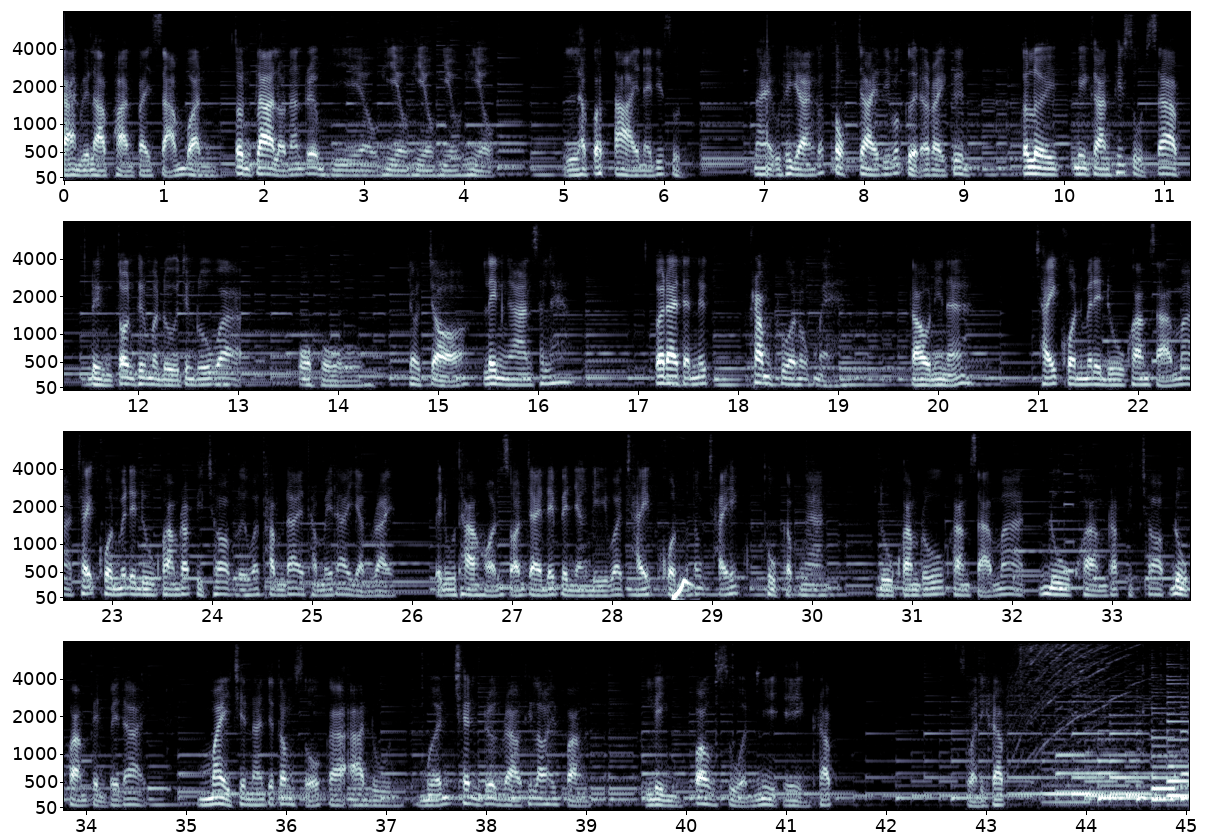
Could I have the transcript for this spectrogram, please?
การเวลาผ่านไป 3 วัน ต้นกล้าเหล่านั้นเริ่มเหี่ยวเหี่ยวเหี่ยวเหี่ยวเหี่ยวแล้วก็ตายในที่สุด นายอุทยานก็ตกใจที่ว่าเกิดอะไรขึ้น ก็เลยมีการพิสูจน์ทราบดึงต้นขึ้นมาดูจึงรู้ว่า โอ้โห เจ้าจ๋อเล่นงานซะแล้ว ก็ได้แต่นึกคร่ำครวญอกแหมเรานี่นะ ใช้คนไม่ได้ดูความสามารถ ใช้คนไม่ได้ดูความรับผิดชอบเลยว่าทำได้ทำไม่ได้อย่างไร เป็นอุทาหรณ์สอนใจได้เป็นอย่างดีว่าใช้คนต้องใช้ให้ถูกกับงาน ดูความรู้ความสามารถ ดูความรับผิดชอบ ดูความเป็นไปได้ ไม่เช่นนั้นจะต้องโศกาอาดูลเหมือนเช่น เรื่องราวที่เล่าให้ฟังลิงเฝ้าสวนนี่เองครับ สวัสดีครับ Thank you.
